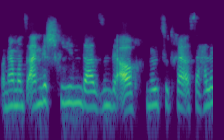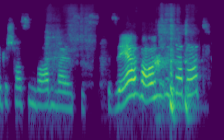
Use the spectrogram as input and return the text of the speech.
und haben uns angeschrien. Da sind wir auch 0 zu 3 aus der Halle geschossen worden, weil uns das sehr verunsichert hat.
